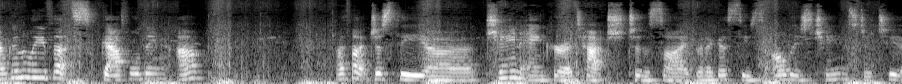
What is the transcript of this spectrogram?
I'm going to leave that scaffolding up. I thought just the uh, chain anchor attached to the side, but I guess these all these chains do too.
